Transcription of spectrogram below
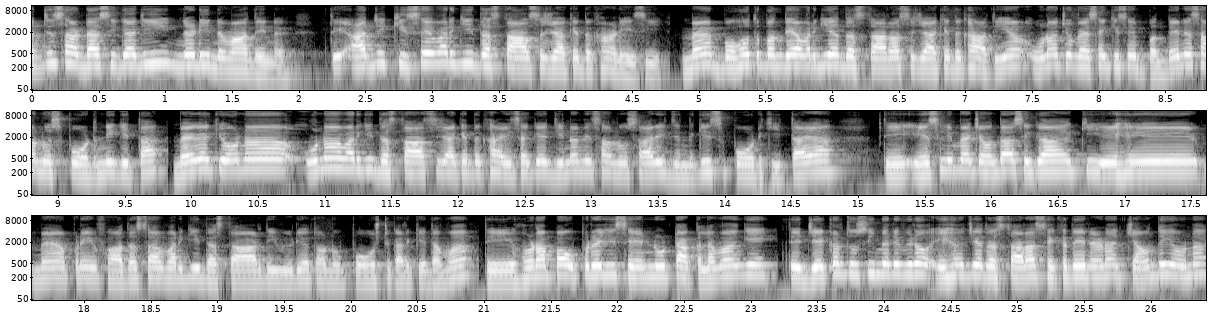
ਅੱਜ ਸਾਡਾ ਸੀਗਾ ਜੀ 99ਵਾਂ ਦਿਨ। ਤੇ ਅੱਜ ਕਿਸੇ ਵਰਗੀ ਦਸਤਾਰ ਸਜਾ ਕੇ ਦਿਖਾਣੀ ਸੀ। ਮੈਂ ਬਹੁਤ ਬੰਦਿਆਂ ਵਰਗੀਆਂ ਦਸਤਾਰਾਂ ਸਜਾ ਕੇ ਦਿਖਾਤੀਆਂ। ਉਹਨਾਂ ਚੋਂ ਵੈਸੇ ਕਿਸੇ ਬੰਦੇ ਨੇ ਸਾਨੂੰ ਸਪੋਰਟ ਨਹੀਂ ਕੀਤਾ। ਮੈਂ ਕਿਹਾ ਕਿਉਂ ਨਾ ਉਹਨਾਂ ਵਰਗੀ ਦਸਤਾਰ ਸਜਾ ਕੇ ਦਿਖਾਈ ਸਕੇ, ਜਿਨ੍ਹਾਂ ਨੇ ਸਾਨੂੰ ਸਾਰੀ ਜ਼ਿੰਦਗੀ ਸਪੋਰਟ ਕੀਤਾ ਆ। ਤੇ ਇਸ ਲਈ ਮੈਂ ਚਾਹੁੰਦਾ ਸੀਗਾ ਕਿ ਇਹ ਮੈਂ ਆਪਣੇ ਫਾਦਰ ਸਾਹਿਬ ਵਰਗੀ ਦਸਤਾਰ ਦੀ ਵੀਡੀਓ ਤੁਹਾਨੂੰ ਪੋਸਟ ਕਰਕੇ ਦਵਾਂ। ਤੇ ਹੁਣ ਆਪਾਂ ਉੱਪਰੋਂ ਜੀ ਸੇਨ ਨੂੰ ਢੱਕ ਲਵਾਂਗੇ। ਤੇ ਜੇਕਰ ਤੁਸੀਂ ਮੇਰੇ ਵੀਰੋ ਇਹੋ ਜਿਹੇ ਦਸਤਾਰਾਂ ਸਿੱਖਦੇ ਰਹਿਣਾ ਚਾਹੁੰਦੇ ਹੋ ਨਾ,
